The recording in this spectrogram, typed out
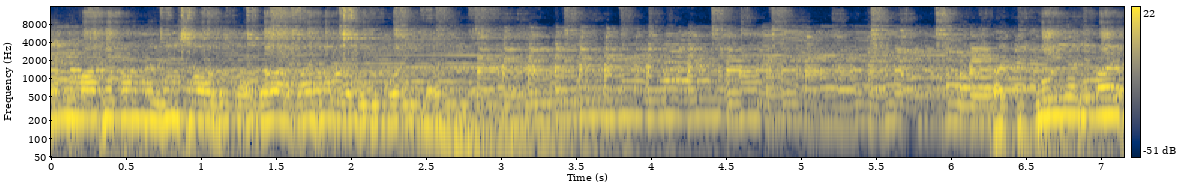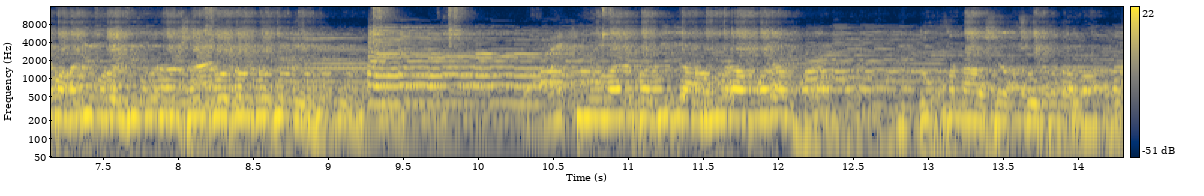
એની માથે તમને વિશ્વાસ હતો, દવા ખાશો એટલે બધું મરી જાય છે. બાકી દુનિયાની મારી હજી કોઈ વિજ્ઞાન સંશોધન નથી કર્યું. આંખની મારી પાસે જે આંગળા પડે દુઃખના છે, સુખના પડે.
